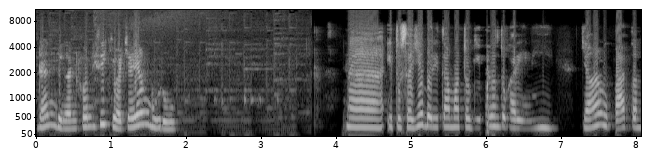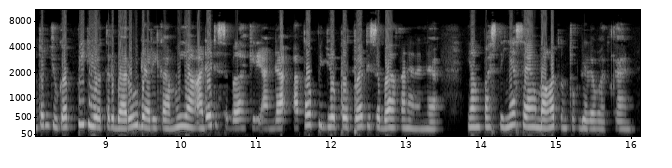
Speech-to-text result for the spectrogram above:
dan dengan kondisi cuaca yang buruk. Nah, itu saja berita MotoGP untuk hari ini. Jangan lupa tonton juga video terbaru dari kami yang ada di sebelah kiri Anda atau video populer di sebelah kanan Anda, yang pastinya sayang banget untuk dilewatkan.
